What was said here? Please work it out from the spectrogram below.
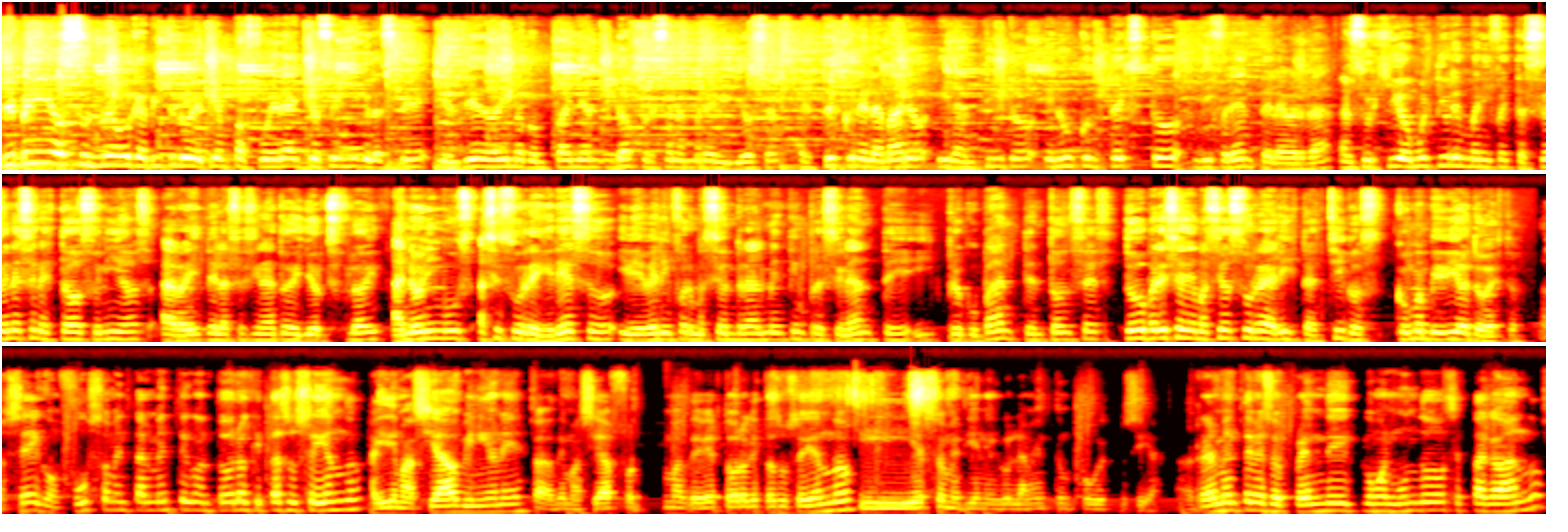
Bienvenidos a un nuevo capítulo de Tiempo Afuera, yo soy Nicolás T y el día de hoy me acompañan dos personas maravillosas. Estoy con el Amaro y la Antito en un contexto diferente, la verdad. Han surgido múltiples manifestaciones en Estados Unidos a raíz del asesinato de George Floyd. Anonymous hace su regreso y revela información realmente impresionante y preocupante, entonces todo parece demasiado surrealista. Chicos, ¿cómo han vivido todo esto? no sé, confuso mentalmente con todo lo que está sucediendo. Hay demasiadas opiniones, demasiadas formas de ver todo lo que está sucediendo y eso me tiene con la mente un poco explosiva. Realmente me sorprende cómo el mundo se está acabando.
